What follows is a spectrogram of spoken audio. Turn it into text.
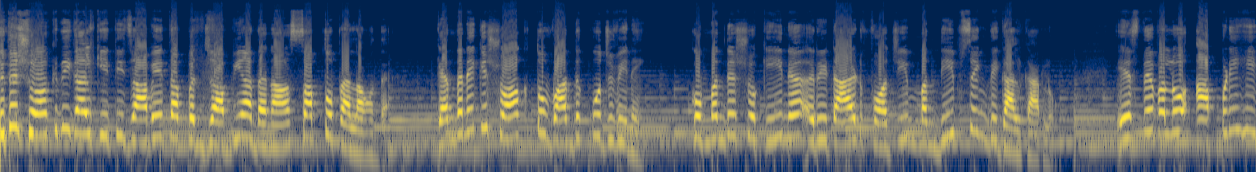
ਜਿੱਥੇ ਸ਼ੌਕ ਦੀ ਗੱਲ ਕੀਤੀ ਜਾਵੇ ਤਾਂ ਪੰਜਾਬੀਆਂ ਦਾ ਨਾਂ ਸਭ ਤੋਂ ਪਹਿਲਾਂ ਆਉਂਦਾ ਹੈ। ਕਹਿੰਦੇ ਨੇ ਕਿ ਸ਼ੌਕ ਤੋਂ ਵੱਧ ਕੁਝ ਵੀ ਨਹੀਂ। ਘੁੰਮਣ ਦੇ ਸ਼ੌਕੀਨ ਰਿਟਾਇਰਡ ਫੌਜੀ ਮਨਦੀਪ ਸਿੰਘ ਦੀ ਗੱਲ ਕਰ ਲਓ। ਇਸ ਦੇ ਵੱਲੋਂ ਆਪਣੀ ਹੀ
